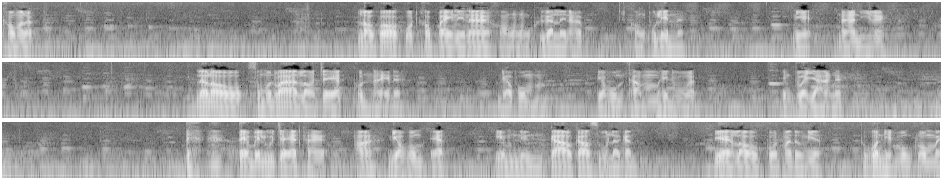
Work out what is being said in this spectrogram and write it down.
เข้ามาแล้ว เราก็กดเข้าไปในหน้าของเพื่อนเลยนะครับ ของผู้เล่นนะ เนี่ยหน้านี้เลย แล้วเราสมมติว่าเราจะแอดคนไหนนะ เดี๋ยวผม เดี๋ยวผมทำให้ดูเป็นตัวอย่างนะ แต่แต่ไม่รู้จะแอดใครอะอะเดี๋ยวผมแอด M1990 แล้วกัน เนี่ยเรากดมาตรงนี้ ทุกคนเห็นวงกลมไหม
